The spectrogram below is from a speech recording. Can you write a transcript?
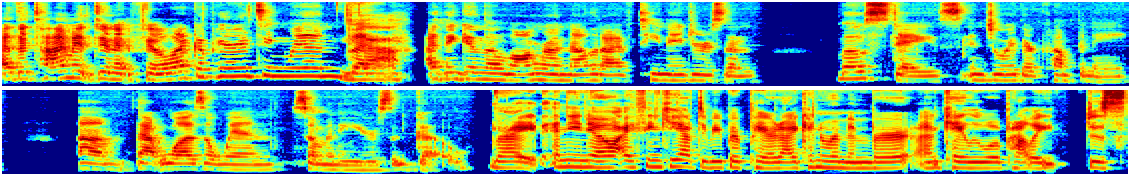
at the time, it didn't feel like a parenting win. But Yeah. I think in the long run, now that I have teenagers and most days enjoy their company, um, that was a win so many years ago. Right. And you know, I think you have to be prepared. I can remember, um, Kaylee will probably just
